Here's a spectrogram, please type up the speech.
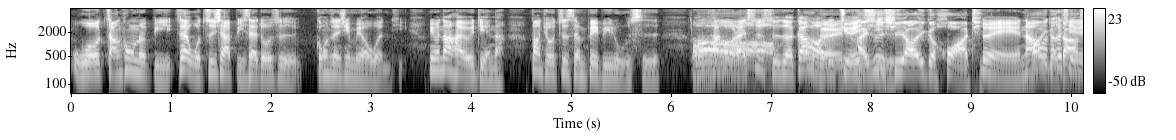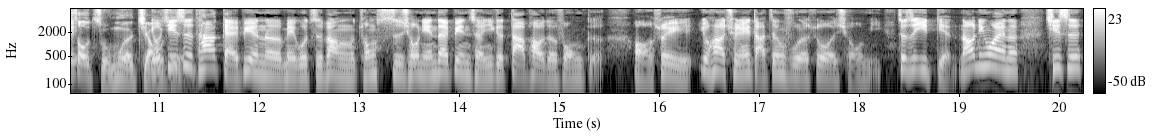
我掌控的比在我之下比赛都是公正性没有问题。因为那还有一点呢、棒球之神贝比鲁斯哦，哦他后来适时的刚好的 OK，崛起，还是需要一个话题，对然后一个而且受瞩目的焦点，尤其是他改变了美国职棒从死球年代变成一个大炮的风格哦，所以用他的全垒打征服了所有的球迷，这是一点。然后另外呢，其实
